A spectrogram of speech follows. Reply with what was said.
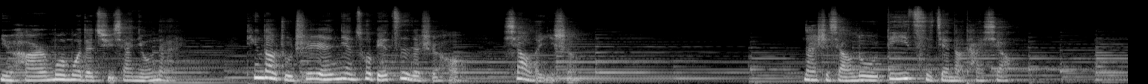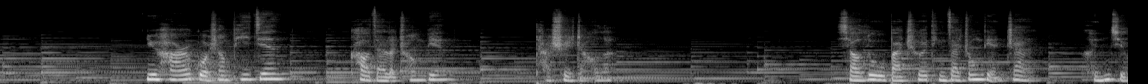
女孩默默地取下牛奶，听到主持人念错别字的时候笑了一声。那是小鹿第一次见到他笑。女孩裹上披肩，靠在了窗边，她睡着了。小鹿把车停在终点站，很久。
